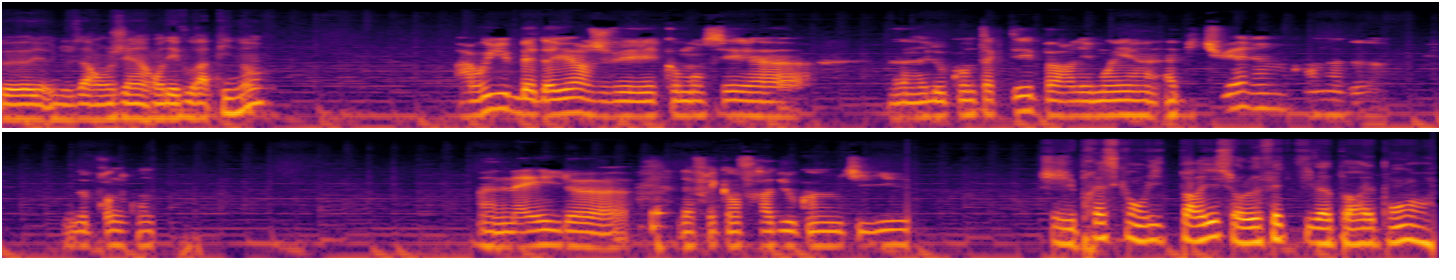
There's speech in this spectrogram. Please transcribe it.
peut nous arranger un rendez-vous rapidement. Ah oui, bah d'ailleurs, je vais commencer à, à le contacter par les moyens habituels hein, qu'on a de, de prendre compte. Un mail, euh, la fréquence radio qu'on utilise, J'ai presque envie de parier sur le fait qu'il va pas répondre.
